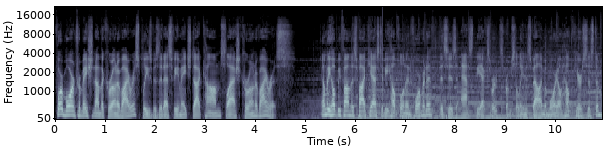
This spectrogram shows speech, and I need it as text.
For more information on the coronavirus, please visit svmh.com slash coronavirus. And we hope you found this podcast to be helpful and informative. This is Ask the Experts from Salinas Valley Memorial Healthcare System.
